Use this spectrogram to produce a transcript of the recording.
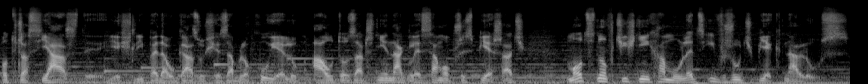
Podczas jazdy, jeśli pedał gazu się zablokuje lub auto zacznie nagle samo przyspieszać, mocno wciśnij hamulec i wrzuć bieg na luz.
